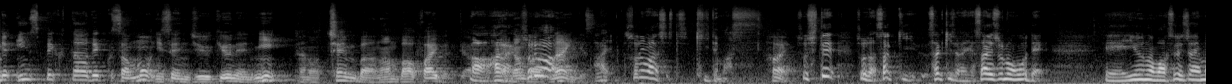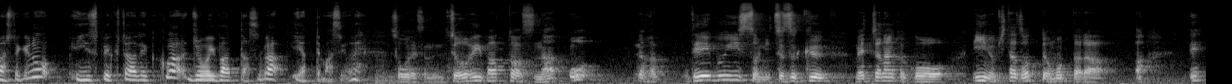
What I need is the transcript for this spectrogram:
でインスペクターデックさんも2019年にあのチェンバーナンバー5ってあはいナンバー9ですね。はい。それは聞いてます。はい、そしてそうださっきさっきじゃないや最初の方で、えー言うの忘れちゃいましたけどインスペクターデックはジョーイ・バッドアスがやってますよね。そうですね。ジョーイ・バッドアスなおなんかデイヴ・イーストに続くめっちゃなんかこういいの来たぞって思ったらあえ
